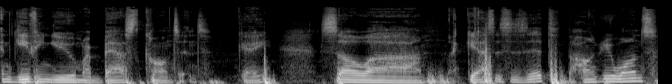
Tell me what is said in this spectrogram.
and giving you my best content. Okay, so uh, I guess this is it. The hungry ones,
